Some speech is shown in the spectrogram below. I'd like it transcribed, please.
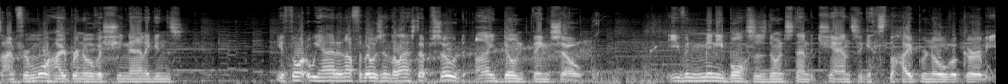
Time for more Hypernova shenanigans. You thought we had enough of those in the last episode? I don't think so. Even mini-bosses don't stand a chance against the Hypernova Kirby.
